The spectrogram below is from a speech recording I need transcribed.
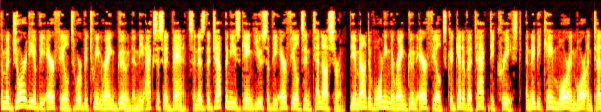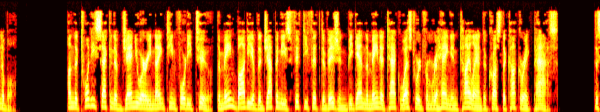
The majority of the airfields were between Rangoon and the Axis advance and as the Japanese gained use of the airfields in Tenasserim, the amount of warning the Rangoon airfields could get of attack decreased, and they became more and more untenable. On the 22nd of January 1942, the main body of the Japanese 55th Division began the main attack westward from Raheng in Thailand across the Kawkareik Pass. The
